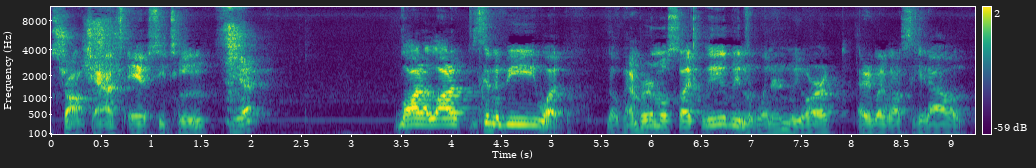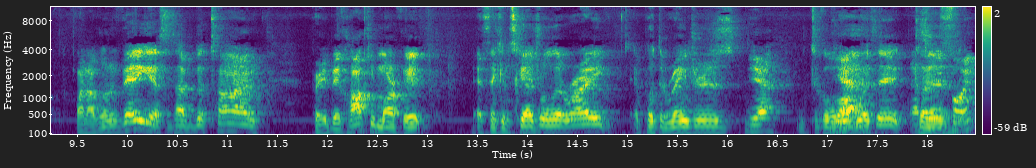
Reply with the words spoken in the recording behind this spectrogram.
strong chance, AFC team. Yeah. lot, a lot of it's gonna be what November most likely. It'll be in the winter in New York. Everybody wants to get out. Why not go to Vegas? Let's have a good time. Pretty big hockey market. If they can schedule it right and put the Rangers Yeah. to go Yeah, along with it, That's a good because point.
